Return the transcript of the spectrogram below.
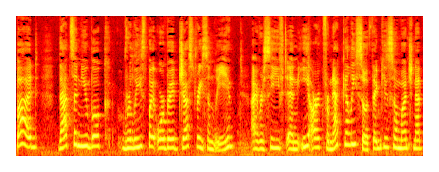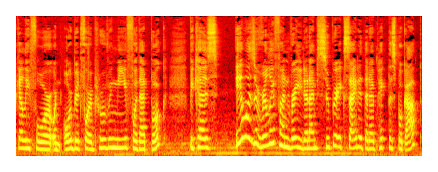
But that's a new book released by Orbit just recently. I received an e-arc from NetGalley, so thank you so much NetGalley for or Orbit for approving me for that book because it was a really fun read and I'm super excited that I picked this book up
